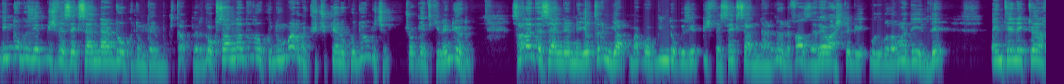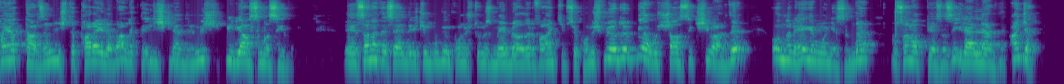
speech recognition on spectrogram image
1970 ve 80'lerde okudum tabii bu kitapları. 90'larda da okuduğum var ama küçükken okuduğum için çok etkileniyordum. Sanat eserlerine yatırım yapmak o 1970 ve 80'lerde öyle fazla revaçta bir uygulama değildi. Entelektüel hayat tarzının işte parayla, varlıkla ilişkilendirilmiş bir yansımasıydı. Ee, sanat eserleri için bugün konuştuğumuz meblaları falan kimse konuşmuyordu. Bir avuç şanslı kişi vardı. Onların hegemonyasında bu sanat piyasası ilerlerdi. Ancak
